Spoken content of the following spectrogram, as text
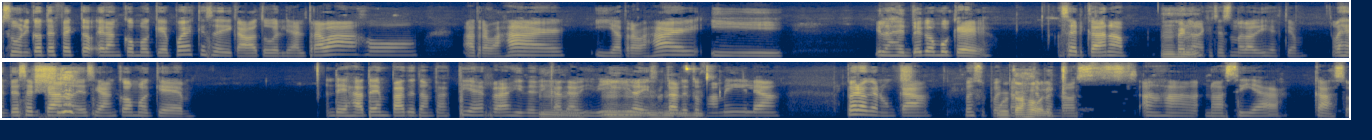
sus únicos defectos eran como que pues que se dedicaba todo el día al trabajo, a trabajar y a trabajar y, y la gente como que cercana, perdón, que estoy haciendo la digestión, la gente cercana decían como que déjate en paz de tantas tierras y dedícate a vivir, a disfrutar de tu familia, pero que nunca, pues supuestamente, pues, no, no hacía caso.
